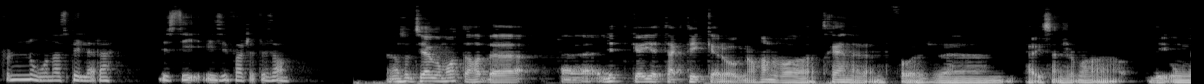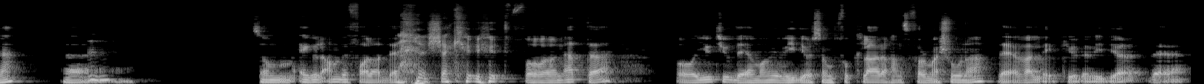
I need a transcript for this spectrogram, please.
for noen av spillere hvis de, hvis de fortsetter sånn. Men altså, Tiago Motta hadde Uh, litt gøye taktikker òg når han var treneren for uh, Paris Saint-Germain, de unge. Uh, mm. Som jeg vil anbefale at dere sjekker ut på nettet. På YouTube det er mange videoer som forklarer hans formasjoner. Det er veldig kule videoer. Er,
